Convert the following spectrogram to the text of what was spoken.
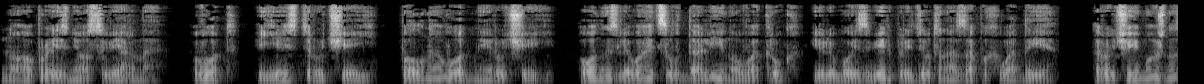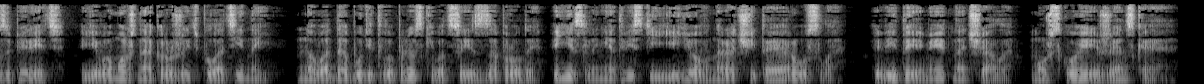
но произнес верно. Вот, есть ручей, полноводный ручей. Он изливается в долину вокруг, и любой зверь придет на запах воды. Ручей можно запереть, его можно окружить плотиной, но вода будет выплескиваться из-за пруды, если не отвести ее в нарочитое русло. Вита имеет начало, мужское и женское.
